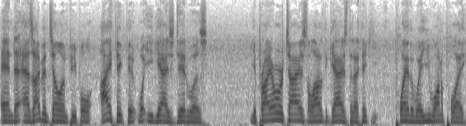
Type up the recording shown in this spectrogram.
and uh, as I've been telling people, I think that what you guys did was you prioritized a lot of the guys that I think play the way you want to play,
